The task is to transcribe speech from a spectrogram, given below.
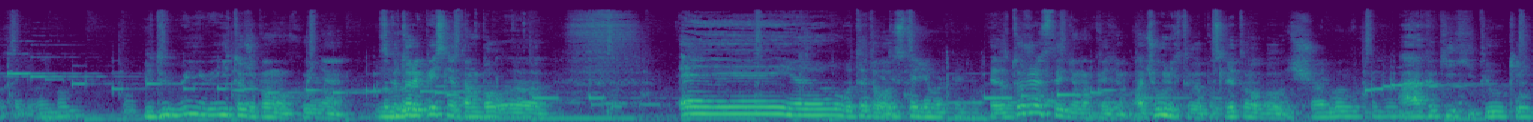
выходил альбом. И, и- и тоже, по-моему, хуйня. С Ну, которой песня там был... э, Эй, вот это Это вот. Stadium Arcadium. Это тоже Stadium Arcadium? А что у них тогда после этого было? Еще альбом выходил. А какие хиты у Кей?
